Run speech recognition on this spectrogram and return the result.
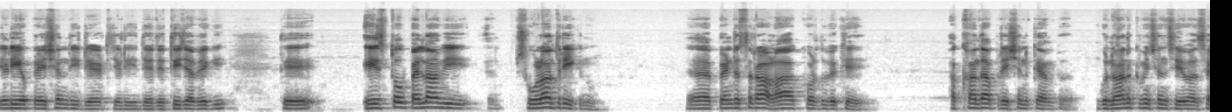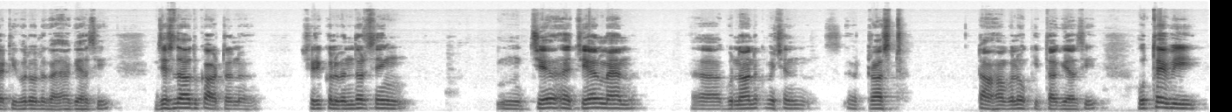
ਜਿਹੜੀ ਆਪਰੇਸ਼ਨ ਦੀ ਡੇਟ ਜਿਹੜੀ ਦੇ ਦਿੱਤੀ ਜਾਵੇਗੀ ਤੇ ਇਸ ਤੋਂ ਪਹਿਲਾਂ ਵੀ 16 ਤਰੀਕ ਨੂੰ ਪਿੰਡ ਸਰਹਾਲਾ ਖੁਰਦ ਵਿਖੇ ਅੱਖਾਂ ਦਾ operation camp Guru Nanak mission Seva society ਵੱਲੋਂ ਲਗਾਇਆ ਗਿਆ ਸੀ, ਜਿਸ ਦਾ ਉਦਘਾਟਨ Shri Kulwinder Singh chair- chairman Guru Nanak mission trust Dhahan ਵੱਲੋਂ ਕੀਤਾ ਗਿਆ ਸੀ। ਉੱਥੇ ਵੀ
